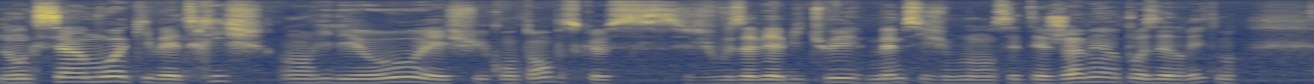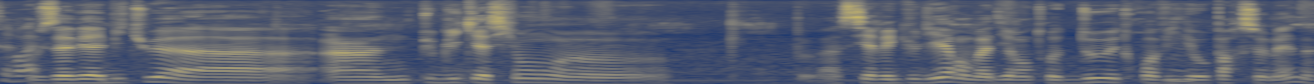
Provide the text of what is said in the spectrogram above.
Donc c'est un mois qui va être riche en vidéos et je suis content parce que je vous avais habitué, même si je ne s'était jamais imposé de rythme, vous avez habitué à, à une publication euh, assez régulière, on va dire entre 2 et 3 vidéos par semaine.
